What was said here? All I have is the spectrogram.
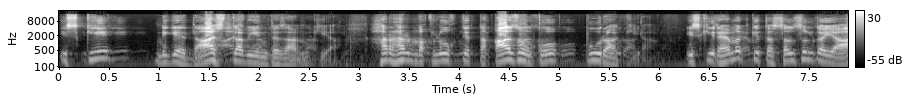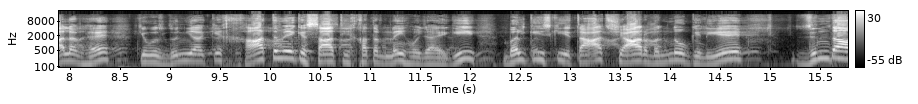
اس کے نگہداشت کا بھی انتظام کیا۔ ہر ہر مخلوق کے تقاضوں کو پورا کیا۔ اس کی رحمت کے تسلسل کا یہ عالم ہے کہ وہ اس دنیا کے خاتمے کے ساتھ ہی ختم نہیں ہو جائے گی، بلکہ اس کی اطاعت شعار بندوں کے لیے زندہ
